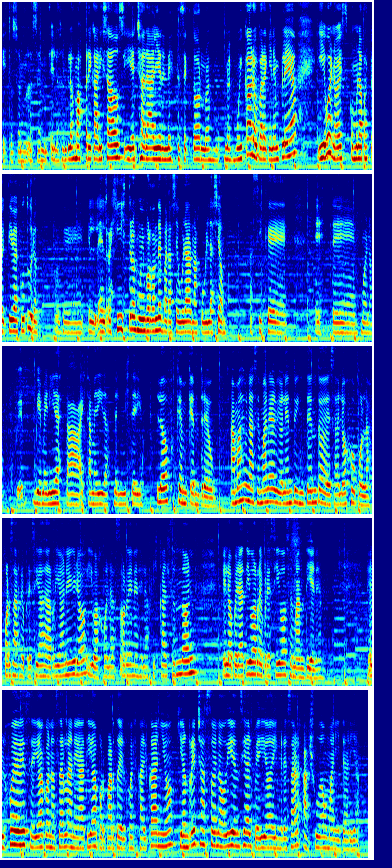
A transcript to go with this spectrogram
estos son los, em, los, empleos más precarizados y echar a alguien en este sector no es, no es, muy caro para quien emplea. Y bueno, es como una perspectiva de futuro, porque el registro es muy importante para asegurar una jubilación. Así que este, bueno, eh, bienvenida esta, esta medida del Ministerio. Love Kemkentreu. A más de una semana del violento intento de desalojo por las fuerzas represivas de Río Negro y bajo las órdenes de la fiscal Sendón, el operativo represivo se mantiene. El jueves se dio a conocer la negativa por parte del juez Calcaño, quien rechazó en audiencia el pedido de ingresar ayuda humanitaria.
